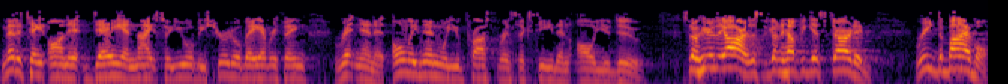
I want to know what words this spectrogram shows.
Meditate on it day and night so you will be sure to obey everything written in it. Only then will you prosper and succeed in all you do. So here they are. This is going to help you get started. Read the Bible.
